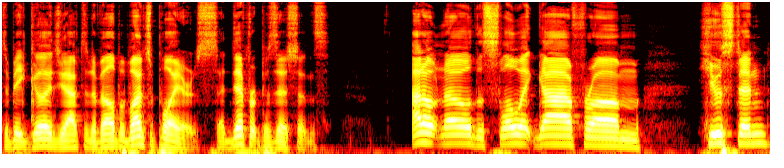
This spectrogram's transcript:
to be good, you have to develop a bunch of players at different positions. I don't know. The Slowik guy from Houston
